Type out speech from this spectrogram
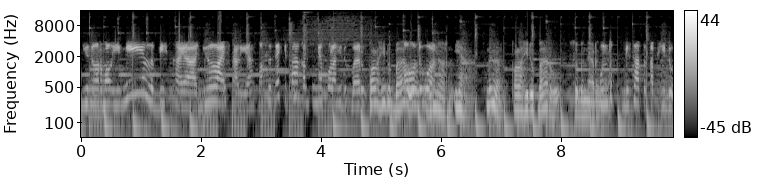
new normal ini lebih kayak new life kali ya? Maksudnya kita akan punya pola hidup baru? Pola hidup baru bener iya bener pola hidup baru sebenarnya. Untuk bisa tetap hidup.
